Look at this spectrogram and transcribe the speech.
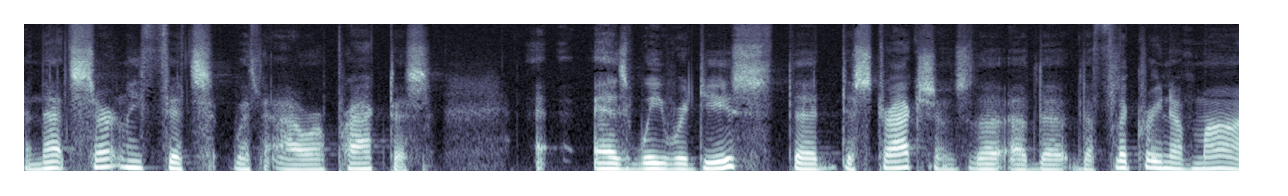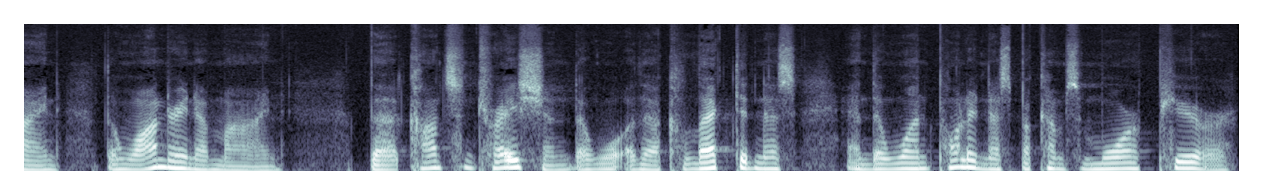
And that certainly fits with our practice. As we reduce the distractions, the, uh, the, the flickering of mind, the wandering of mind, the concentration, the, the collectedness, and the one pointedness becomes more pure,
